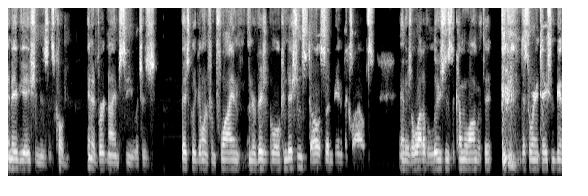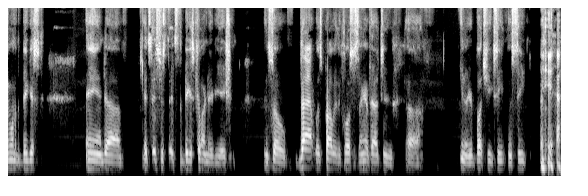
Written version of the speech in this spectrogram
in aviation is it's called inadvertent IMC, which is basically going from flying under visual conditions to all of a sudden being in the clouds. And there's a lot of illusions that come along with it. Disorientation being one of the biggest and uh, it's it's just it's the biggest killer in aviation. And so that was probably the closest thing I've had to, uh, you know, your butt cheeks eating the seat. Yeah,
